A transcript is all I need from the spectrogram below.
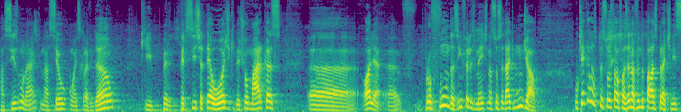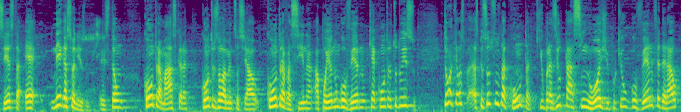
O racismo, né, que nasceu com a escravidão, que per, persiste até hoje, que deixou marcas, uh, olha, uh, profundas, infelizmente, na sociedade mundial. O que aquelas pessoas estavam fazendo frente do Palácio Piratini sexta é negacionismo. Eles estão contra a máscara, contra o isolamento social, contra a vacina, apoiando um governo que é contra tudo isso. Então aquelas, as pessoas precisam dar conta que o Brasil está assim hoje porque o governo federal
